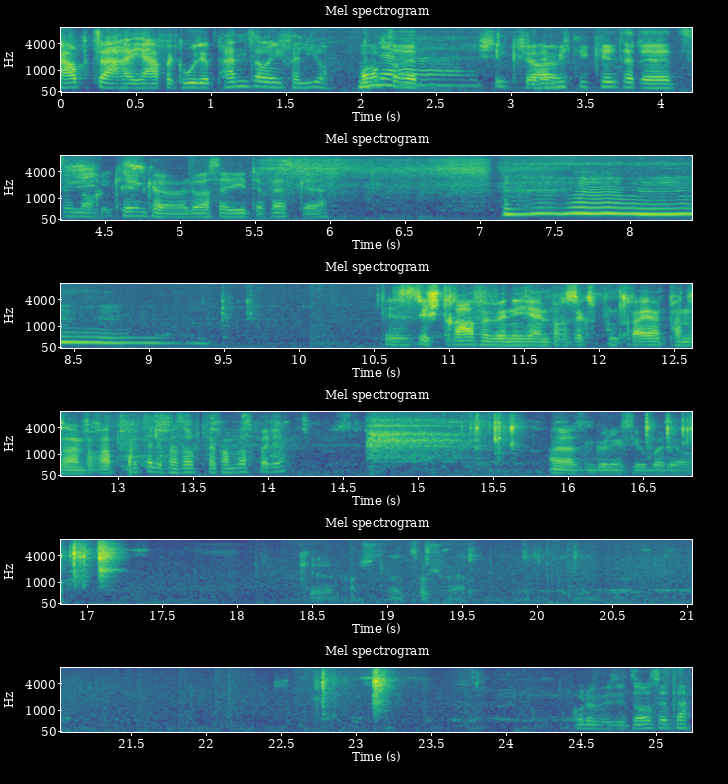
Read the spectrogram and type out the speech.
Hauptsache, ich habe gute Panzer und ich verliere. Hauptsache, Na, schick Wenn er mich gekillt hätte, ihn noch Schicks. killen können, weil du hast ja die fest, gell? Das ist die Strafe, wenn ich einfach 6.3 Panzer einfach hab. Vitali, pass auf, da kommt was bei dir. Ah, da ist ein Königssieg bei dir auch. Okay, dann ist nicht so schwer. Oder wie sieht's aus, Alter?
